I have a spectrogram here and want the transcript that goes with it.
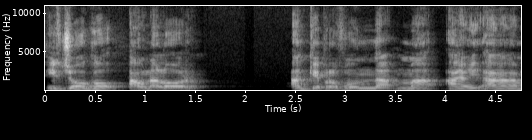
Il gioco ha una lore anche profonda, ma hai- ha-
